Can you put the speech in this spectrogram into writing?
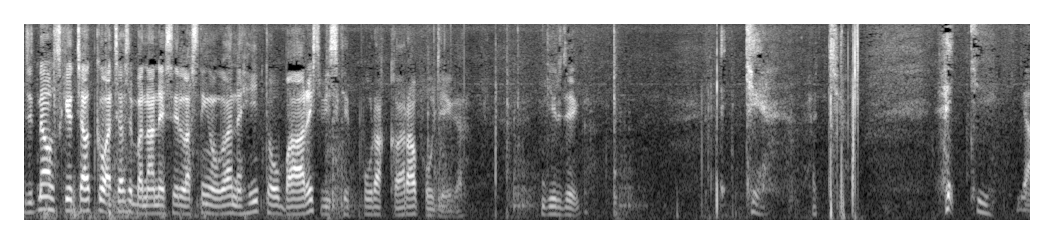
जितना उसके छत को अच्छा से बनाने से लास्टिंग होगा, नहीं तो बारिश भी इसके पूरा खराब हो जाएगा, गिर जाएगा. अच्छा। Okay. या।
